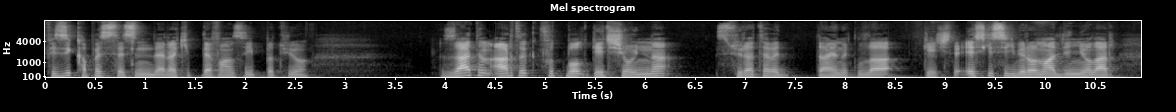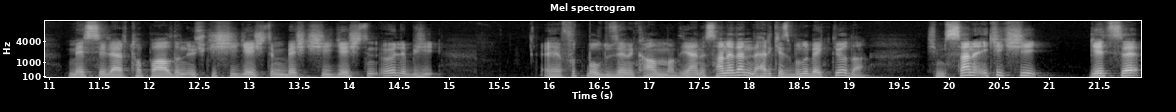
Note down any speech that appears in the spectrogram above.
fizik kapasitesinde rakip defansı yıpratıyor. Zaten artık futbol geçiş oyununa sürate ve dayanıklılığa geçti. Eskisi gibi Ronaldinho'lar, Messi'ler topu aldın 3 kişiyi geçtin 5 kişiyi geçtin öyle bir e, futbol düzeni kalmadı. Yani Sané'den de herkes bunu bekliyor da şimdi Sané 2 kişi geçse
